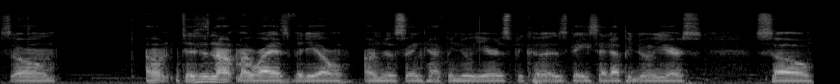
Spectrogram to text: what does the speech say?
So um, this is not my last video. I'm just saying Happy New Year's because they said Happy New Year's. So,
